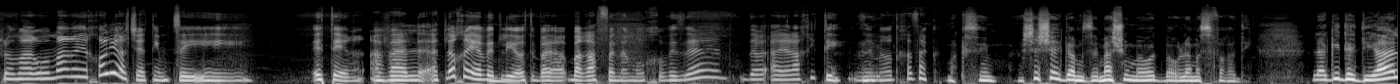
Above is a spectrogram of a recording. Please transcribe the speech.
כלומר, הוא אמר, יכול להיות שאת תמצאי היתר, אבל את לא חייבת להיות ב- ברף הנמוך, וזה הלך איתי, זה מאוד חזק. מקסים. אני חושב שגם זה משהו מאוד בעולם הספרדי. להגיד אידיאל,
